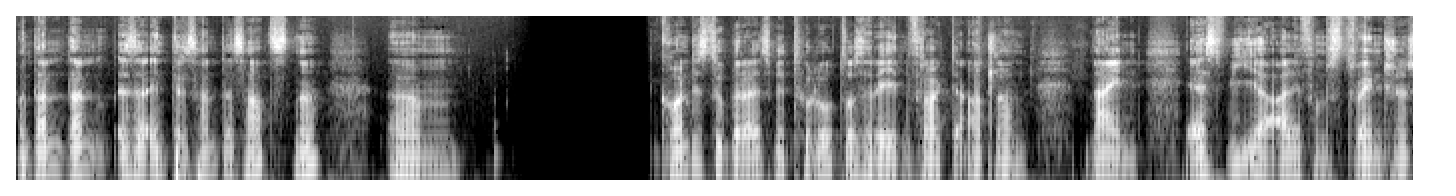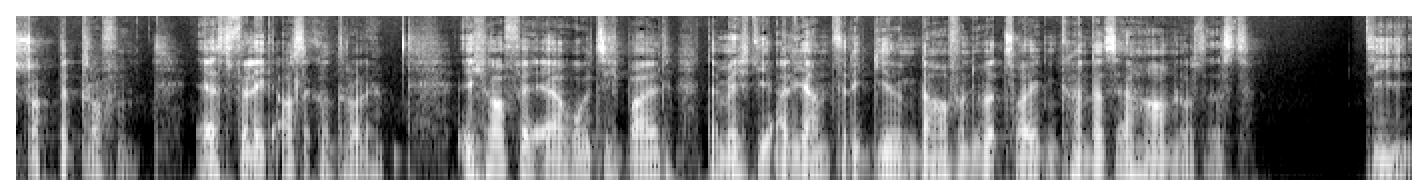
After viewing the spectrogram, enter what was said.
Und dann, dann ist ein interessanter Satz, ne? Ähm, Konntest du bereits mit Tolotos reden? fragte Atlan. Nein, er ist wie ihr alle vom Strange Shock betroffen. Er ist völlig außer Kontrolle. Ich hoffe, er erholt sich bald, damit ich die Allianzregierung davon überzeugen kann, dass er harmlos ist. Die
